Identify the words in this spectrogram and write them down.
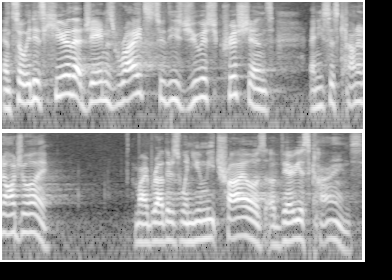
And so it is here that James writes to these Jewish Christians, and he says, Count it all joy, my brothers, when you meet trials of various kinds.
